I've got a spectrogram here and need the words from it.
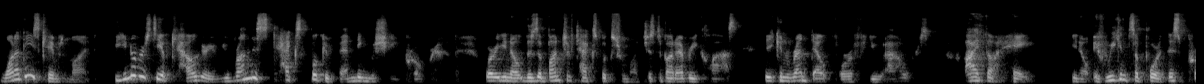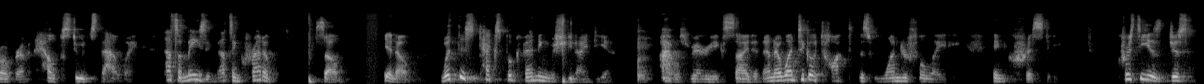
one of these came to mind. The University of Calgary, we run this textbook vending machine program where, you know, there's a bunch of textbooks from like just about every class that you can rent out for a few hours. I thought, hey, you know, if we can support this program and help students that way, that's amazing. That's incredible. So, you know, with this textbook vending machine idea, I was very excited. And I went to go talk to this wonderful lady named Christy. Christy is just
